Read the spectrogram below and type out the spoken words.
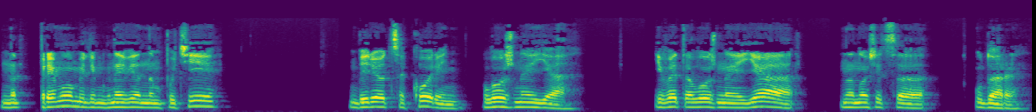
На прямом или мгновенном пути берется корень, ложное «я», и в это ложное «я» наносятся удары,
